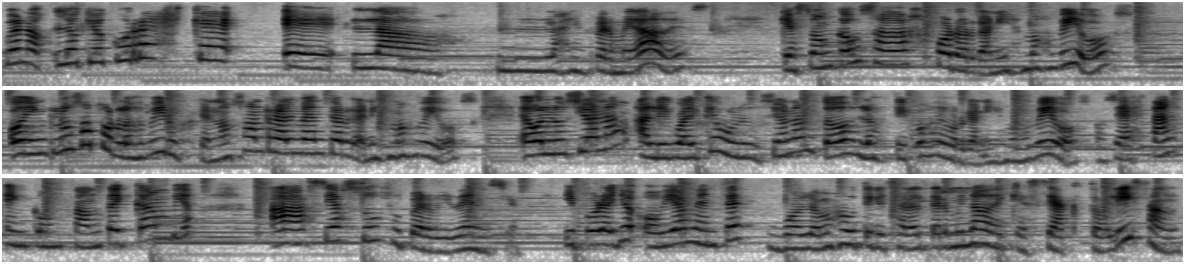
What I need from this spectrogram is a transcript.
Bueno, lo que ocurre es que eh, las enfermedades que son causadas por organismos vivos o incluso por los virus que no son realmente organismos vivos, evolucionan al igual que evolucionan todos los tipos de organismos vivos, o sea, están en constante cambio hacia su supervivencia. Y por ello, obviamente, volvemos a utilizar el término de que se actualizan,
